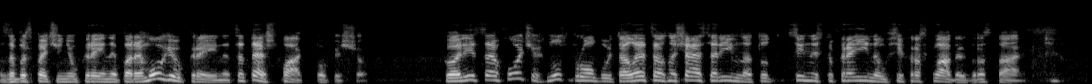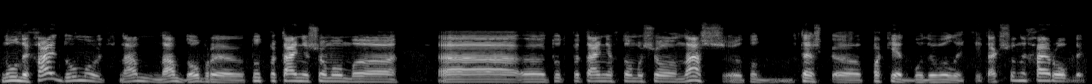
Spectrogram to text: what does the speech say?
забезпечення України перемоги України, це теж факт поки що. Коаліція охочих, ну спробуйте, але це означає все рівно. Тут цінність України у всіх розкладах зростає. Ну, нехай думають, нам нам добре. Тут питання, що ми. Е, е, е, тут питання в тому, що наш е, тут теж е, пакет буде великий, так що нехай роблять.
